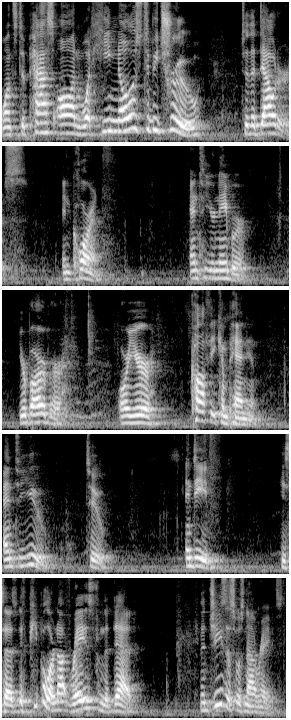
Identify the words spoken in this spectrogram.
wants to pass on what he knows to be true to the doubters in Corinth and to your neighbor, your barber, or your coffee companion, and to you too. Indeed, he says, if people are not raised from the dead, then Jesus was not raised.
